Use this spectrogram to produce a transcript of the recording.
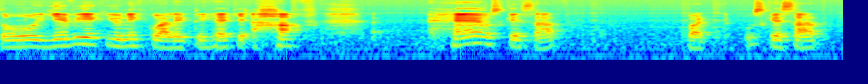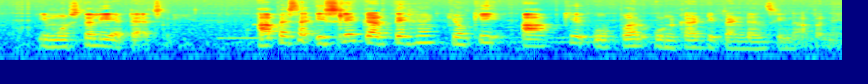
तो ये भी एक यूनिक क्वालिटी है कि आप हैं उसके साथ बट उसके साथ इमोशनली अटैच नहीं आप ऐसा इसलिए करते हैं क्योंकि आपके ऊपर उनका डिपेंडेंसी ना बने।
